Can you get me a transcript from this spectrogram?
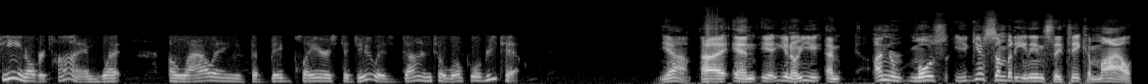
seen over time what allowing the big players to do is done to local retail. Yeah, uh, and you know, you um, under most you give somebody an inch, they take a mile.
